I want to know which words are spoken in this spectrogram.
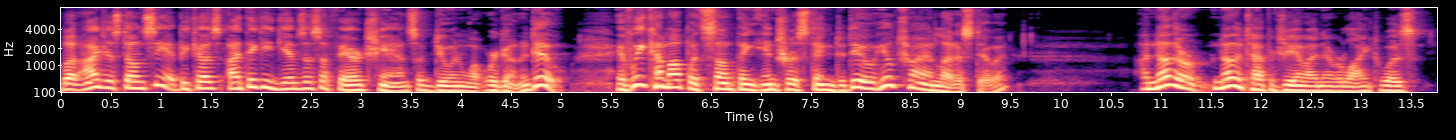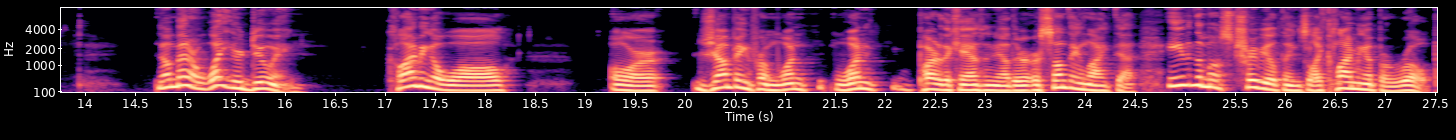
but I just don't see it because I think he gives us a fair chance of doing what we're going to do. If we come up with something interesting to do, he'll try and let us do it. Another another type of GM I never liked was no matter what you're doing, climbing a wall or jumping from one one part of the chasm to the other or something like that. Even the most trivial things like climbing up a rope.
